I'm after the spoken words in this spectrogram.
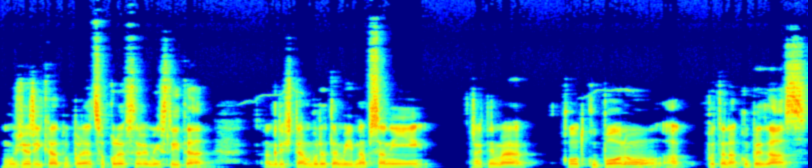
může říkat úplně cokoliv se vymyslíte a když tam budete mít napsaný, řekněme, kód kuponu a budete nakupit zas,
